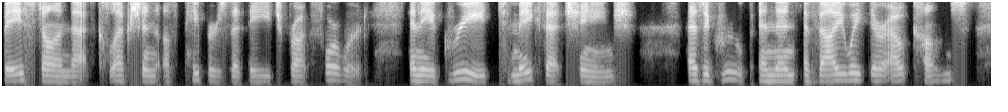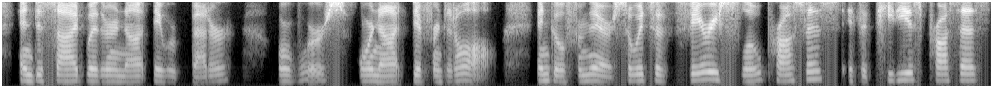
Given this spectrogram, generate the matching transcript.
based on that collection of papers that they each brought forward. And they agreed to make that change as a group and then evaluate their outcomes and decide whether or not they were better or worse or not different at all and go from there. So it's a very slow process, it's a tedious process,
